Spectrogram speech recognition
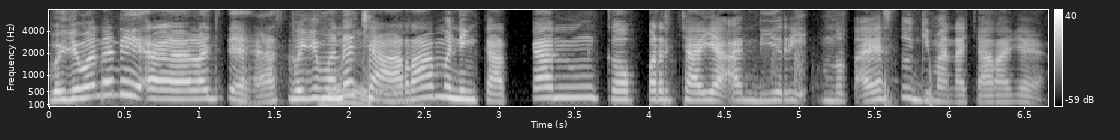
bagaimana nih eh, lanjut ya? Bagaimana Boleh. cara meningkatkan kepercayaan diri? Menurut Ayas tuh gimana caranya ya?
